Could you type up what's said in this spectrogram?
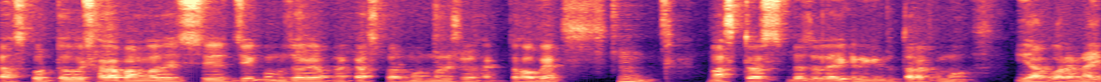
কাজ করতে হবে সারা বাংলাদেশে, যে কোনো জায়গায় আপনার কাজ করার মন মানসিক থাকতে হবে। হুম, মাস্টার্স, ব্যাচেলর, এখানে কিন্তু তারা কোনো ইয়া করে নাই।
